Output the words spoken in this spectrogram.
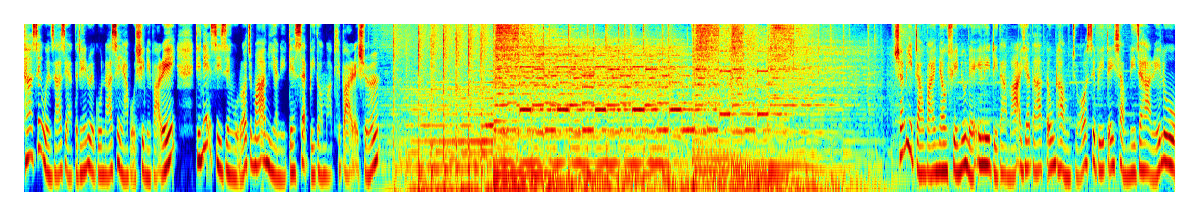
ခြားစိတ်ဝင်စားစရာသတင်းတွေကိုနားဆင်ရဖို့ရှိနေပါတယ်။ဒီနေ့အစီအစဉ်ကိုတော့ကျွန်မအမီကနေတင်ဆက်ပေးသွားမှာဖြစ်ပါတယ်ရှင်။ ရှမ်းပြည်တောင်ပိုင်းညောင်ရွှေမြို့နယ်အင်းလေးဒေသမှာအရက်သား3000ကျော်စစ်ဘေးတိမ်းရှောင်နေကြရတယ်လို့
